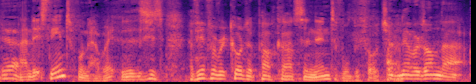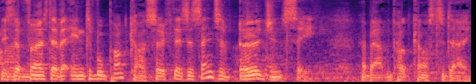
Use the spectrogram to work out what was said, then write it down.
Yeah. And it's the interval now. This is. Have you ever recorded a podcast in an interval before, Joe? I've never done that. This is the Um, first ever interval podcast. So if there's a sense of urgency about the podcast today,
